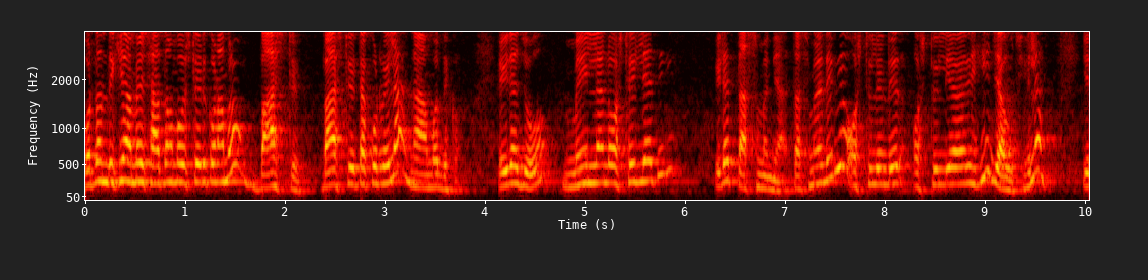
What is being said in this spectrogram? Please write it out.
ବର୍ତ୍ତମାନ ଦେଖିବା ଆମେ ସାତ ନମ୍ବର ଷ୍ଟେଟ୍ କ'ଣ ଆମର ବା ଷ୍ଟେଟ୍ ବା ଷ୍ଟେଟ୍ଟା କେଉଁଠି ରହିଲା ନା ଆମର ଦେଖ ଏଇଟା ଯେଉଁ ମେନ୍ଲ୍ୟାଣ୍ଡ ଅଷ୍ଟ୍ରେଲିଆ ଦେଇକି ଏଇଟା ତାସମାନିଆ ତାସମାନିଆ ବି ଅଷ୍ଟ୍ରେଲିଆ ଅଷ୍ଟ୍ରେଲିଆରେ ହିଁ ଯାଉଛି ହେଲା ଏ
